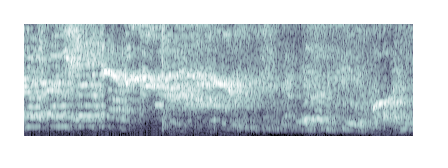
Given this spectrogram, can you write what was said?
Nie przestać! Boże!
